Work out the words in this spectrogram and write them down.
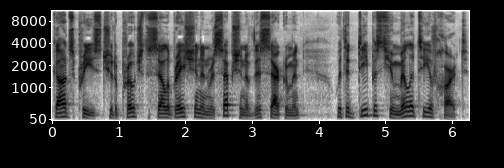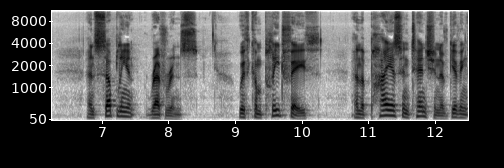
God's priest should approach the celebration and reception of this sacrament with the deepest humility of heart and suppliant reverence, with complete faith and the pious intention of giving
